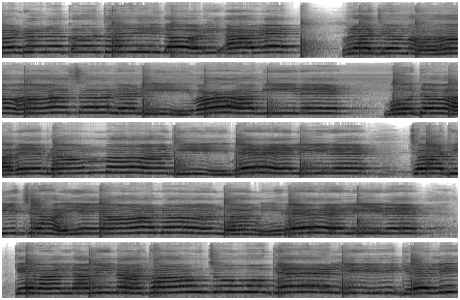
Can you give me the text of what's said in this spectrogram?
અઢળક થઈ દોડી આવે. વ્રજમાં કેવાલા વિના થાવ છું, ગેલી ગેલી,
